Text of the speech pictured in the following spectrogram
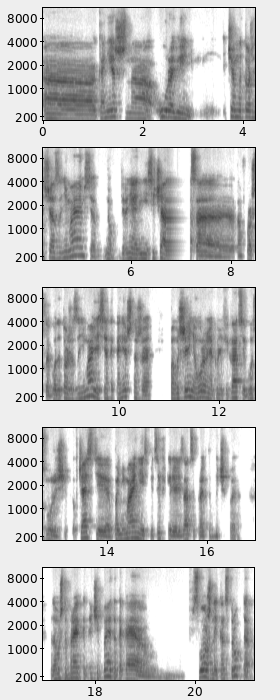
а, конечно, уровень, чем мы тоже сейчас занимаемся, ну, вернее, не сейчас, а там, в прошлые годы тоже занимались, это, конечно же, повышение уровня квалификации госслужащих в части понимания и специфики реализации проектов ГЧП. Потому что проекты ГЧП – это такая сложный конструктор,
